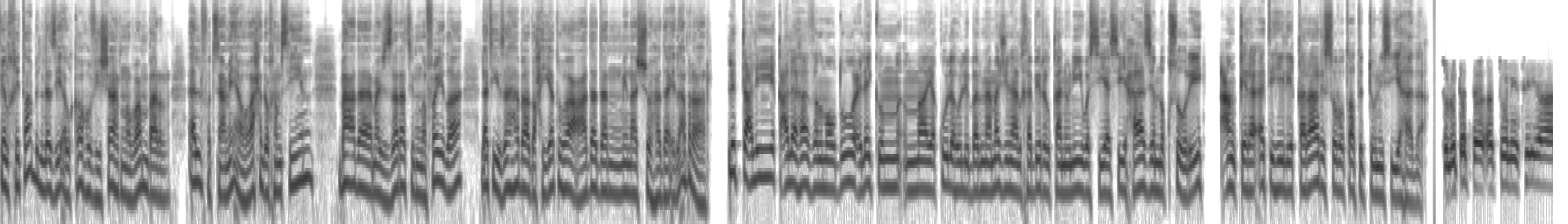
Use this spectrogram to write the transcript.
في الخطاب الذي ألقاه في شهر نوفمبر 1951 بعد مجزرة النفيضة التي ذهب ضحيتها عددا من الشهداء الأبرار. للتعليق على هذا الموضوع إليكم ما يقوله لبرنامجنا الخبير القانوني والسياسي حازم القصوري عن قراءته لقرار السلطات التونسية هذا. السلطات التونسية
